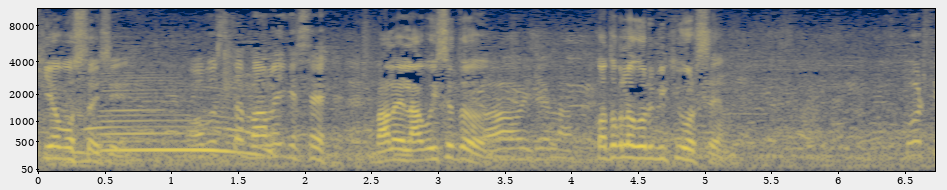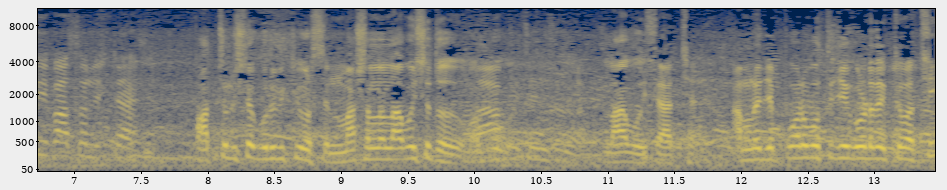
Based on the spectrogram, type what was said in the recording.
কি অবস্থা হয়েছে? অবস্থা ভালোই গেছে। ভালোই লাভ হয়েছে তো। কতগুলো গরু বিক্রি করছেন? করছি পাঁচচল্লিশটা। পাঁচচল্লিশটা গরু বিক্রি করছেন। মাসাল্লাহ লাভ হয়েছে তো? লাভ হয়েছে আচ্ছা। আমরা যে পরবর্তী যে গরুটা দেখতে পাচ্ছি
